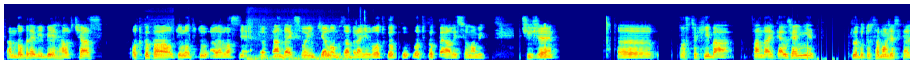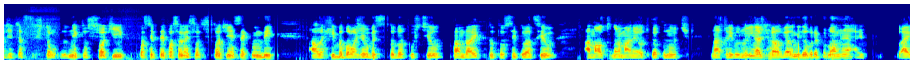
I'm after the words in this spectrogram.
tam dobre vybiehal čas, odkopával tú loptu, ale vlastne Van Dijk svojim telom zabranil odkopu, odkope Alisonovi. Čiže uh, proste chyba Van Dijka už aj nie, lebo to sa môže stať, že ťa što, niekto sotí vlastne v tej poslednej stotine sekundy, ale chyba bola, že vôbec to dopustil Van Dijk, túto situáciu a mal to normálne odkopnúť na tribúnu. Ináč hral veľmi dobre podľa mňa, aj, aj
